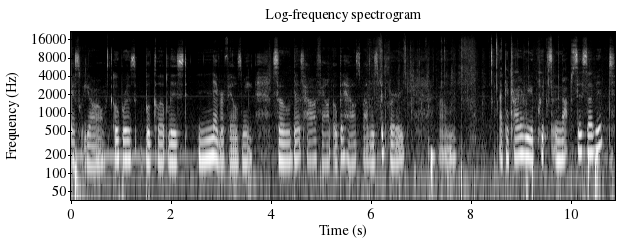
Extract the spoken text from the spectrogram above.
guess what, y'all? Oprah's book club list never fails me. So that's how I found Open House by Elizabeth Berg. Um, I can try to read a quick synopsis of it.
